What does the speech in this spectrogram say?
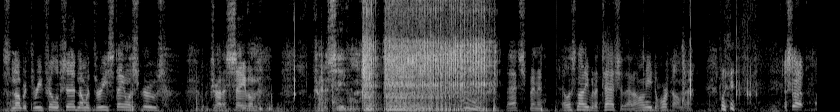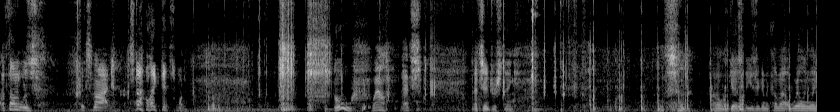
This is number three Phillips said. number three stainless screws. We'll try to save them. Try to save them. Ooh, that's spinning. Hell, it's not even attached to that. I don't need to work on that. it's not, I thought it was, it's not. It's not like this one. Oh, well, that's, that's interesting. I don't guess these are going to come out willingly.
